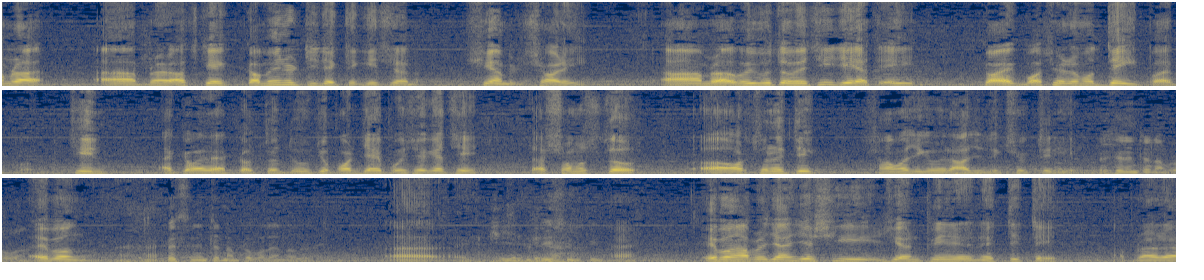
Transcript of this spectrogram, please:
আমরা আপনার আজকে কমিউনিটি দেখতে গিয়েছিলাম সিয়াম শহরেই। আমরা অভিভূত হয়েছি যে এই কয়েক বছরের মধ্যেই চীন একেবারে একটা অত্যন্ত উঁচু পর্যায়ে পৌঁছে গেছে। তার সমস্ত অর্থনৈতিক সামাজিক এবং রাজনৈতিক শক্তি নিয়ে প্রেসিডেন্টের নামটা বলেন এবং প্রেসিডেন্টের নামটা বলেন। হ্যাঁ। এবং আপনি জানেন যে শি জিয়ানপিংয়ের নেতৃত্বে আপনারা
